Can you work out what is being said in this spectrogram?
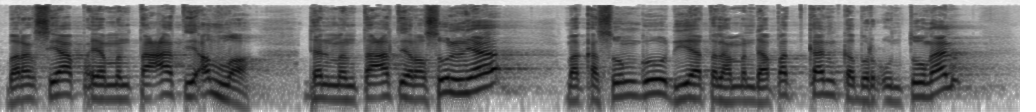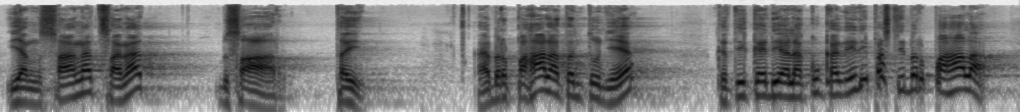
Barang siapa yang mentaati Allah dan mentaati Rasulnya, maka sungguh dia telah mendapatkan keberuntungan yang sangat-sangat besar. Taib. Nah, berpahala tentunya ya. Ketika dia lakukan ini pasti berpahala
